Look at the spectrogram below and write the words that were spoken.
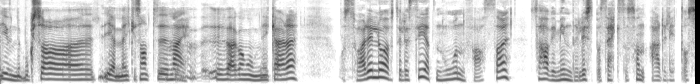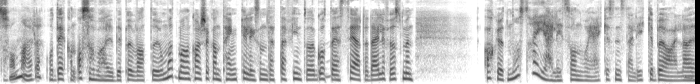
i underbuksa hjemme, ikke sant? Nei. Hver gang ungene ikke er der. Og så er det lov til å si at noen faser så har vi mindre lyst på sex, og sånn er det litt også. Sånn er det. Og det kan også være i det private rommet, at man kanskje kan tenke liksom dette er fint og det er godt, og jeg ser at det er deilig først, men akkurat nå så er jeg litt sånn hvor jeg ikke syns det er like bra, eller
